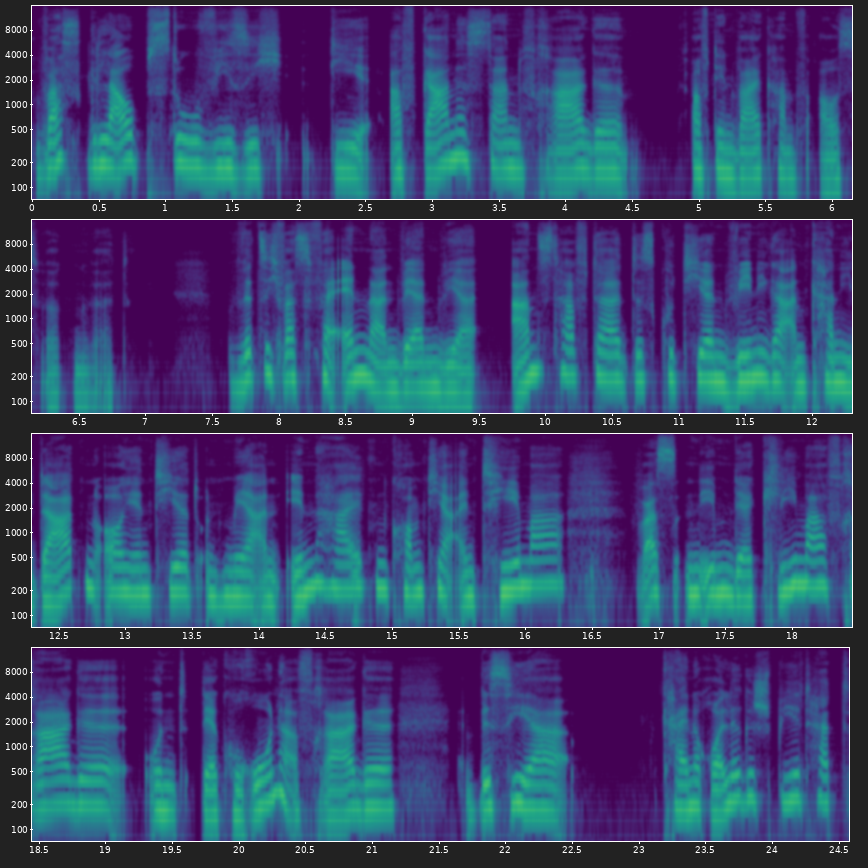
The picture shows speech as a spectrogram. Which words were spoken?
was glaubst du, wie sich die Afghanistan-Frage auf den Wahlkampf auswirken wird? Wird sich was verändern? Werden wir ernsthafter diskutieren, weniger an Kandidaten orientiert und mehr an Inhalten? Kommt hier ein Thema, was neben der Klimafrage und der Corona-Frage bisher keine Rolle gespielt hat,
